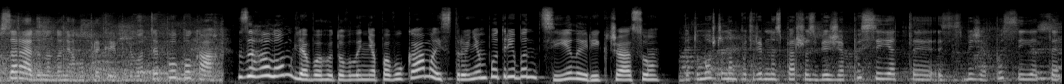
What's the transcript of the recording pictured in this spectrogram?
всередину до нього прикріплювати, по боках. Загалом для виготовлення павука майстриням потрібен цілий рік часу. Бо тому що нам потрібно спершу збіжжя посіяти, збіжжя посіяти,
